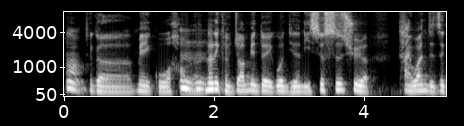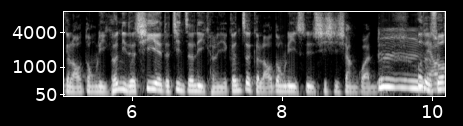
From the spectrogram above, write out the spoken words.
嗯这个美国好了，嗯嗯、那你可能就要面对一个问题，你是失去了台湾的这个劳动力，可是你的企业的竞争力可能也跟这个劳动力是息息相关的，嗯、或者说。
